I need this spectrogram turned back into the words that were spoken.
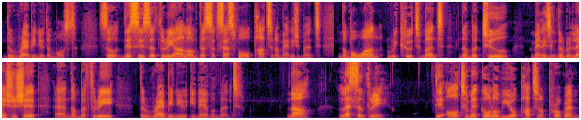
the revenue the most. So this is the three R of the successful partner management. Number one, recruitment. Number two, managing the relationship. And number three, the revenue enablement. Now, Lesson 3 The ultimate goal of your partner program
